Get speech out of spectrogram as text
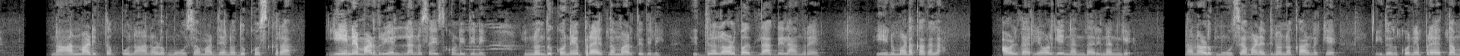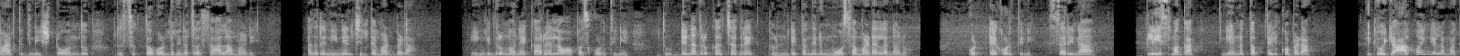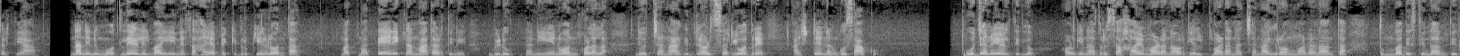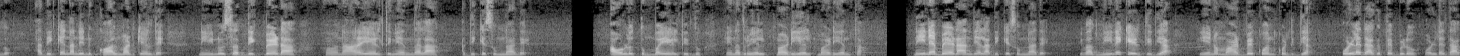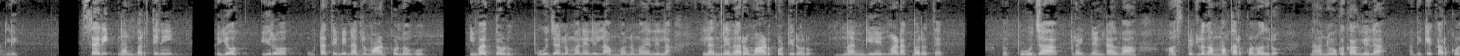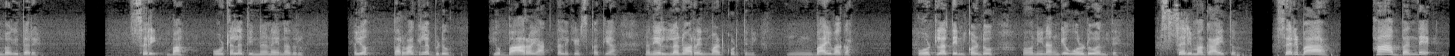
ನಾನು ಮಾಡಿದ ತಪ್ಪು, ನಾನು ಅವಳಿಗೆ ಮೋಸ ಮಾಡಿದೆ ಅನ್ನೋದಕ್ಕೋಸ್ಕರ ಏನೇ ಮಾಡಿದ್ರು ಎಲ್ಲನೂ ಸಹಿಸ್ಕೊಂಡಿದ್ದೀನಿ. ಇನ್ನೊಂದು ಕೊನೆ ಪ್ರಯತ್ನ ಮಾಡ್ತಿದ್ದೀನಿ. ಇದರಲ್ಲಿ ಅವಳು ಬದಲಾಗಲಿಲ್ಲ ಅಂದರೆ ಏನೂ ಮಾಡೋಕ್ಕಾಗಲ್ಲ. ಅವಳ ದಾರಿ ಅವಳಿಗೆ ನನ್ನ ದಾರಿ ನನಗೆ. ನಾನು ಅವಳಿಗೆ ಮೋಸ ಮಾಡಿದ್ದೀನಿ ಅನ್ನೋ ಕಾರಣಕ್ಕೆ ಇದೊಂದು ಕೊನೆ ಪ್ರಯತ್ನ ಮಾಡ್ತಿದ್ದೀನಿ. ಇಷ್ಟೊಂದು ರಿಸ್ಕ್ ತೊಗೊಂಡು ನಿನ್ನ ಹತ್ರ ಸಾಲ ಮಾಡಿ. ಆದರೆ ನೀನೇನು ಚಿಂತೆ ಮಾಡಬೇಡ. ಹೆಂಗಿದ್ರು ಮನೆ ಕಾರು ಎಲ್ಲ ವಾಪಸ್ ಕೊಡ್ತೀನಿ. ದುಡ್ಡೇನಾದರೂ ಖರ್ಚಾದರೆ ಖಂಡಿತ ನಿನಗೆ ಮೋಸ ಮಾಡಲ್ಲ ನಾನು. ಕೊಟ್ಟೇ ಕೊಡ್ತೀನಿ. ಸರಿನಾ? ಪ್ಲೀಸ್ ಮಗ, ಏನು ತಪ್ಪು ತಿಳ್ಕೊಬೇಡ. ಅಯ್ಯೋ, ಯಾಕೋ ಹಿಂಗೆಲ್ಲ ಮಾತಾಡ್ತೀಯಾ? ನಾನು ನಿನಗೆ ಮೊದಲೇ ಹೇಳಿಲ್ವಾ, ಏನೇ ಸಹಾಯ ಬೇಕಿದ್ರು ಕೇಳು ಅಂತ. ಮತ್ತು ಮತ್ತೆ ಏನಕ್ಕೆ ನಾನು ಮಾತಾಡ್ತೀನಿ? ಬಿಡು, ನಾನು ಏನೂ ಅಂದ್ಕೊಳ್ಳಲ್ಲ ನೀವು ಚೆನ್ನಾಗಿದ್ದರೆ ಅವಳು ಸರಿ ಹೋದರೆ ಅಷ್ಟೇ ನನಗೂ ಸಾಕು. ಪೂಜಾನು ಹೇಳ್ತಿದ್ಲು, ಅವಳಿಗೇನಾದರೂ ಸಹಾಯ ಮಾಡೋಣ, ಅವ್ರಿಗೆ ಹೆಲ್ಪ್ ಮಾಡೋಣ, ಚೆನ್ನಾಗಿರೋಂಗೆ ಮಾಡೋಣ ಅಂತ ತುಂಬ ದಿವಸದಿಂದ ಅಂತಿದ್ಲು. ಅದಕ್ಕೆ ನಾನು ನಿನಗೆ ಕಾಲ್ ಮಾಡಿ ಕೇಳಿದೆ. ನೀನು ಸದ್ಯಕ್ಕೆ ಬೇಡ ನಾನೇ ಹೇಳ್ತೀನಿ ಅಂದಲ್ಲ, ಅದಕ್ಕೆ ಸುಮ್ಮನಾದೆ ಅವಳು ತುಂಬ ಹೇಳ್ತಿದ್ಲು, ಏನಾದರೂ ಹೆಲ್ಪ್ ಮಾಡಿ ಹೆಲ್ಪ್ ಮಾಡಿ ಅಂತ. ನೀನೇ ಬೇಡ ಅಂದಿಯಲ್ಲ, ಅದಕ್ಕೆ ಸುಮ್ಮನಾದೆ ಇವಾಗ ನೀನೇ ಕೇಳ್ತಿದ್ಯಾ? ಏನೋ ಮಾಡಬೇಕು ಅಂದ್ಕೊಂಡಿದ್ಯಾ ಒಳ್ಳೇದಾಗುತ್ತೆ ಬಿಡು, ಒಳ್ಳೇದಾಗಲಿ. ಸರಿ, ನಾನು ಬರ್ತೀನಿ. ಅಯ್ಯೋ, ಇರೋ, ಊಟ ತಿಂಡಿನಾದ್ರೂ ಮಾಡ್ಕೊಂಡು ಹೋಗು. ಇವತ್ತು ನೋಡು, ಪೂಜಾನು ಮನೇಲಿಲ್ಲ, ಅಮ್ಮನೂ ಮನೇಲಿಲ್ಲ. ಇಲ್ಲಾಂದ್ರೆ ಏನಾದ್ರು ಮಾಡ್ಕೊಟ್ಟಿರೋರು. ನನಗೆ ಏನು ಮಾಡೋಕ್ಕೆ ಬರುತ್ತೆ? ಪೂಜಾ ಪ್ರೆಗ್ನೆಂಟ್ ಅಲ್ವಾ? ಹಾಸ್ಪಿಟ್ಲಿಗೆ ಅಮ್ಮ ಕರ್ಕೊಂಡೋದ್ರು ನಾನು ಹೋಗೋಕ್ಕಾಗಲಿಲ್ಲ. ಅದಕ್ಕೆ ಕರ್ಕೊಂಡೋಗಿದ್ದಾರೆ ಸರಿ, ಬಾ. ಹೋಟ್ಲೆಲ್ಲ ತಿನ್ನೋಣ ಏನಾದರೂ. ಅಯ್ಯೋ, ಪರವಾಗಿಲ್ಲ, ಬಿಡು. ಅಯ್ಯೋ, ಬಾರೋ, ಯಾಕೆ ತಲೆ ಕೆಡ್ಸ್ಕತಿಯ? ನಾನು ಎಲ್ಲನೂ ಅರೇಂಜ್ ಮಾಡ್ಕೊಡ್ತೀನಿ. ಬಾ ಇವಾಗ. ಹೋಟ್ಲಲ್ಲಿ ತಿನ್ಕೊಂಡು ನೀನು ಹಂಗೆ ಹೊರಡುವಂತೆ ಸರಿ ಮಗ, ಆಯಿತು. ಸರಿ, ಬಾ. ಹಾಂ, ಬಂದೆ.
